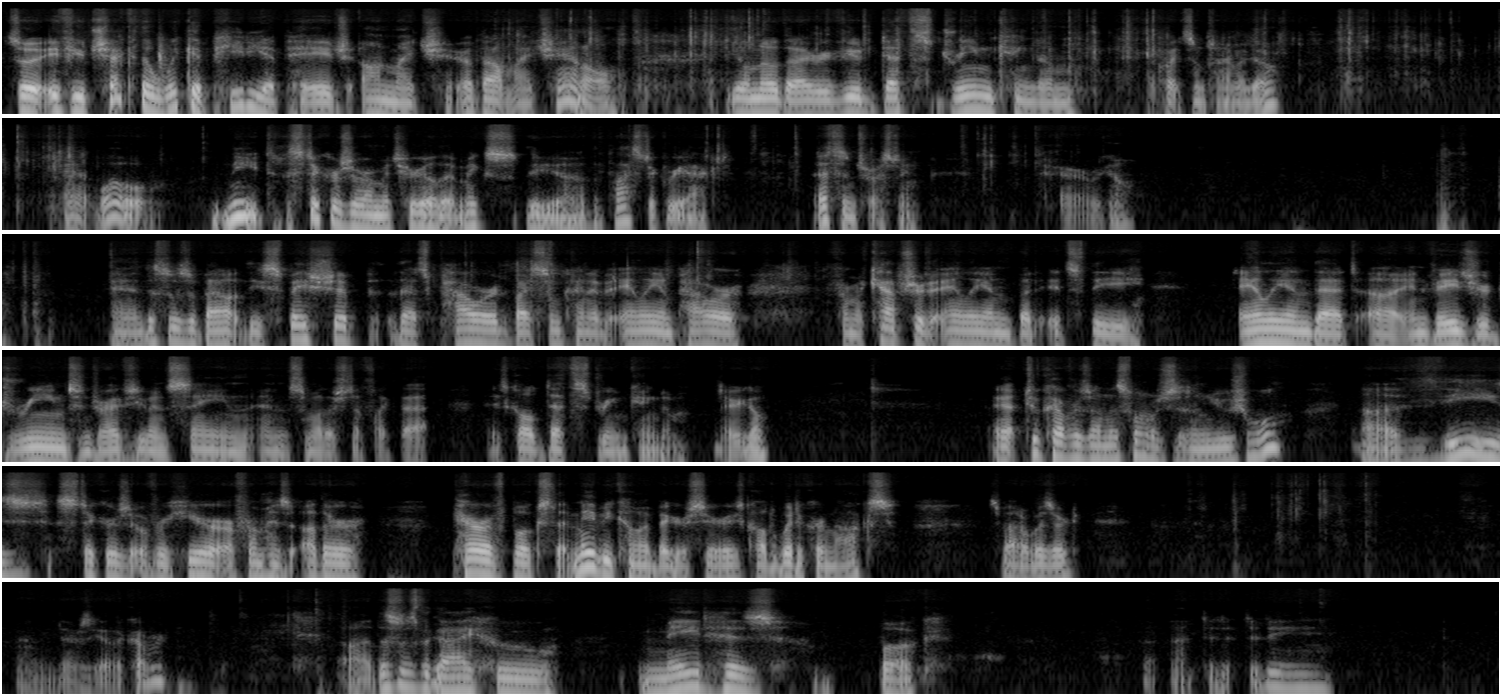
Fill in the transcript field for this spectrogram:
So if you check the Wikipedia page on my about my channel, you'll know that I reviewed Death's Dream Kingdom quite some time ago. And whoa, neat! The stickers are a material that makes the uh, the plastic react. That's interesting. There we go. And this was about the spaceship that's powered by some kind of alien power from a captured alien, but it's the alien that uh, invades your dreams and drives you insane and some other stuff like that. It's called Death's Dream Kingdom. There you go. I got two covers on this one, which is unusual. Uh, these stickers over here are from his other pair of books that may become a bigger series called Whitaker Knox. It's about a wizard. And there's the other cover. Uh, this was the guy who made his book. Uh?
